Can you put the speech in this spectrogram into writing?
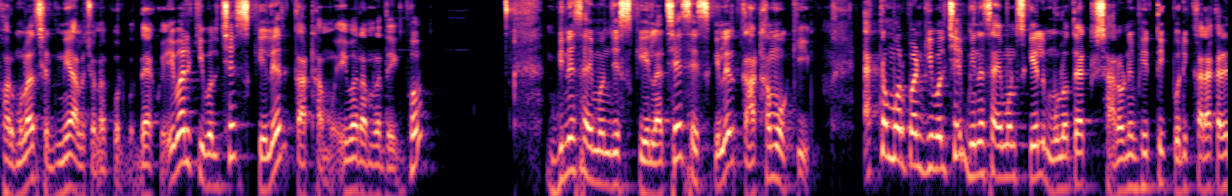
ফর্মুলা সেটা নিয়ে আলোচনা করব। দেখো, এবার কি বলছে? স্কেলের কাঠামো। এবার আমরা দেখব বিনে সাইমন যে স্কেল আছে, সেই স্কেলের কাঠামো কী? এক নম্বর পয়েন্ট কী বলছে? বিনে সাইমন স্কেল মূলত একটি সারণী ভিত্তিক পরীক্ষার আকারে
